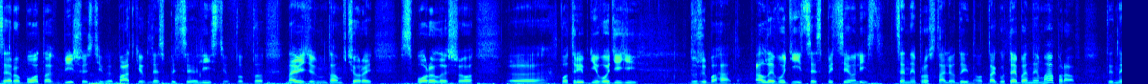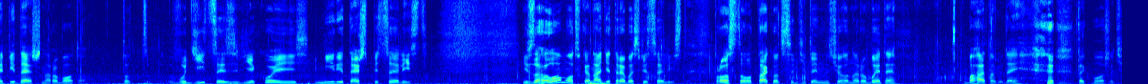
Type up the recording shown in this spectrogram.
це робота в більшості випадків для спеціалістів. Тобто навіть там вчора спорили, що е, потрібні водії. Дуже багато. Але водій це спеціаліст, це не проста людина. От так у тебе нема прав, ти не підеш на роботу. Тобто водій це в якоїсь мірі теж спеціаліст. І загалом от в Канаді треба спеціалісти. Просто от так от сидіти і нічого не робити. Багато людей так можуть.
